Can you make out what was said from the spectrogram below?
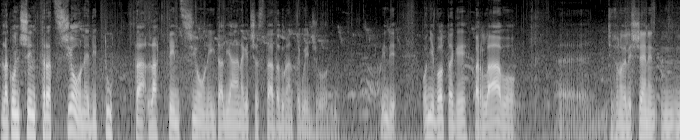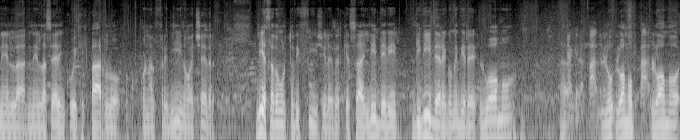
la concentrazione di tutta l'attenzione italiana che c'è stata durante quei giorni. Quindi ogni volta che parlavo, eh, ci sono delle scene nel, nella serie in cui parlo con Alfredino, eccetera, Lì è stato molto difficile perché sai, lì devi dividere dire, l'uomo, eh, l'uomo, l'uomo,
